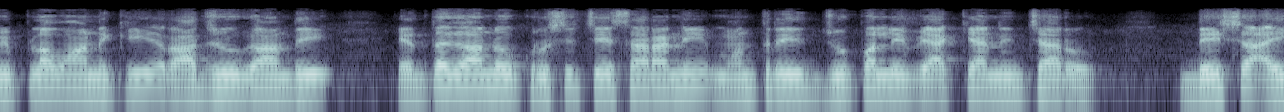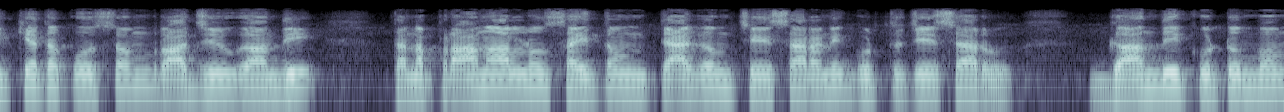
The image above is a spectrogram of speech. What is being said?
విప్లవానికి రాజీవ్ గాంధీ ఎంతగానో కృషి చేశారని మంత్రి జూపల్లి వ్యాఖ్యానించారు. దేశ ఐక్యత కోసం రాజీవ్ గాంధీ తన ప్రాణాలను సైతం త్యాగం చేశారని గుర్తు చేశారు. గాంధీ కుటుంబం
